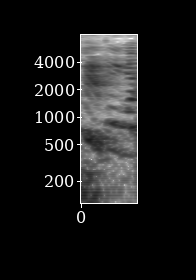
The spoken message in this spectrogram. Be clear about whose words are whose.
Speaker 1: people what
